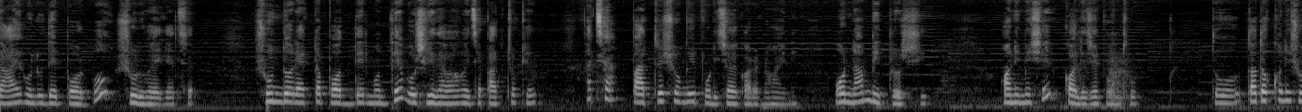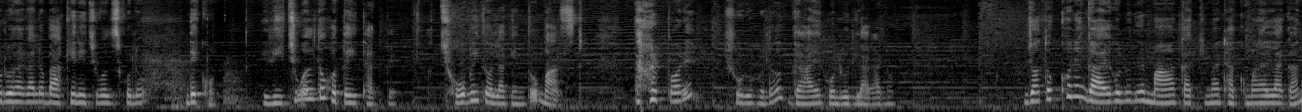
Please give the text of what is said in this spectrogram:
গায়ে হলুদের পর্ব শুরু হয়ে গেছে। সুন্দর একটা পদ্মের মধ্যে বসিয়ে দেওয়া হয়েছে পাত্রকেও। আচ্ছা পাত্রের সঙ্গেই পরিচয় করানো হয়নি। ওর নাম বিপ্রসী, অনিমেষের কলেজের বন্ধু। তো ততক্ষণে শুরু হয়ে গেল বাকি রিচুয়ালসগুলো দেখুন রিচুয়াল তো হতেই থাকবে। ছবি তোলা কিন্তু মাস্ট তারপরে শুরু হলো গায়ে হলুদ লাগানো। যতক্ষণে গায়ে হলুদে মা, কাকিমা, ঠাকুমারা লাগান,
